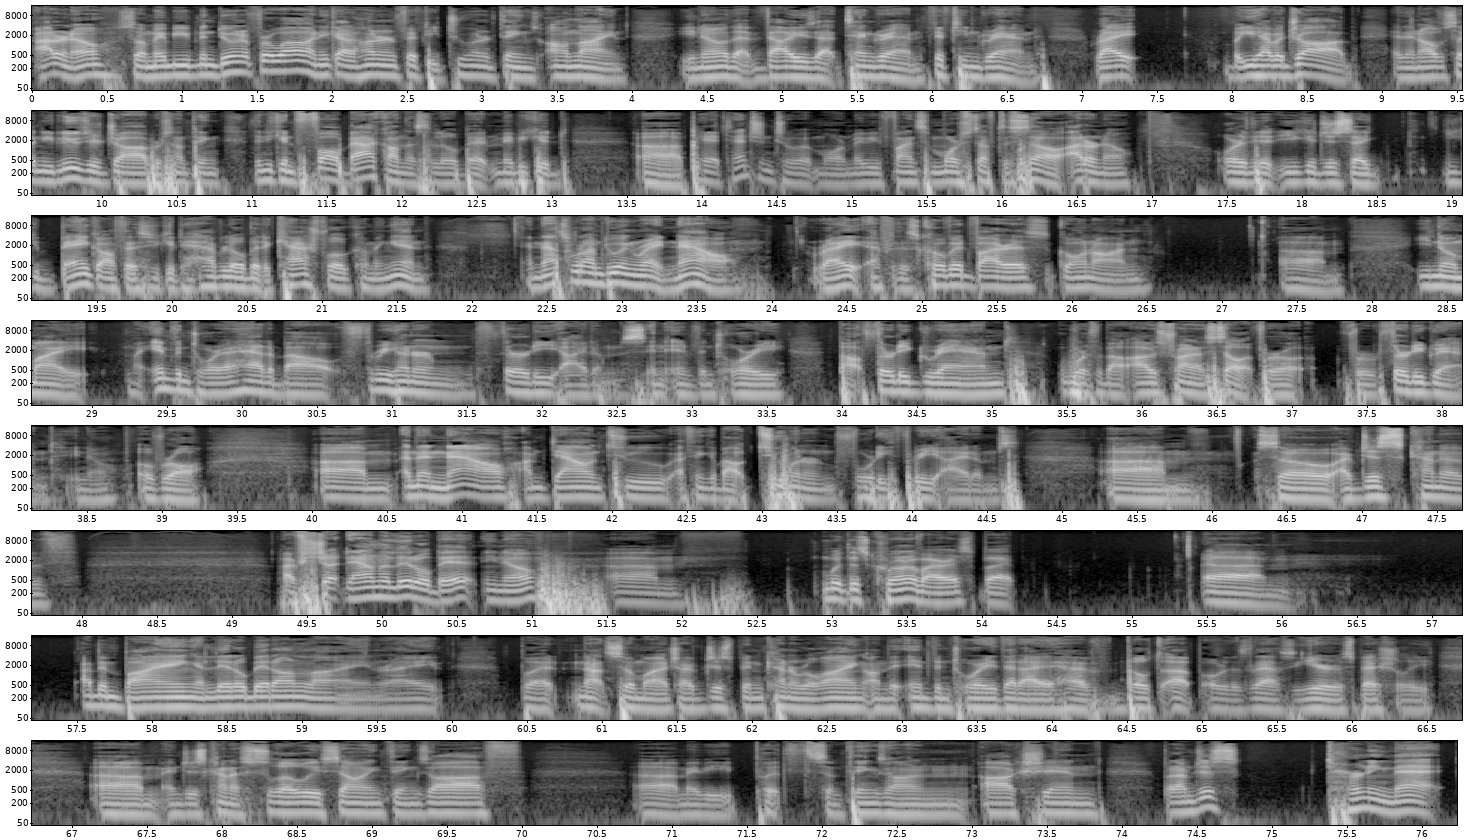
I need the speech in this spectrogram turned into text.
I don't know. So maybe you've been doing it for a while and you got 150, 200 things online, you know, that values at 10 grand, 15 grand, right? But you have a job and then all of a sudden you lose your job or something, then you can fall back on this a little bit. Maybe you could uh, pay attention to it more, maybe find some more stuff to sell. I don't know. Or that you could just like, you could bank off this, you could have a little bit of cash flow coming in. And that's what I'm doing right now, right? After this COVID virus going on, um, you know, my, my inventory, I had about 330 items in inventory about 30 grand worth about I was trying to sell it for for 30 grand, you know, overall. Um, and then now I'm down to I think about 243 items. Um, so I've just kind of I've shut down a little bit, you know, um, with this coronavirus, but um, I've been buying a little bit online, right? But not so much. I've just been kind of relying on the inventory that I have built up over this last year, especially, um, and just kind of slowly selling things off. Uh, maybe put some things on auction, but I'm just turning that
